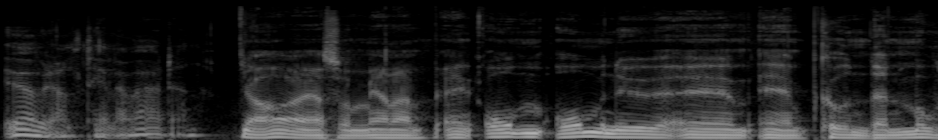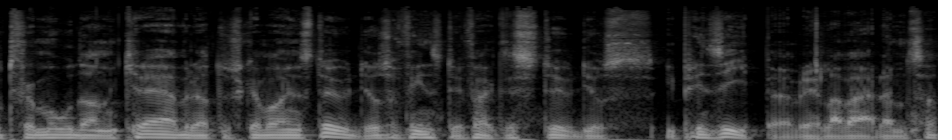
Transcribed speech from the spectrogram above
överallt i hela världen. Ja, alltså, menar, eh, om, om nu eh, eh, kunden mot förmodan kräver att du ska vara i en studio så finns det ju faktiskt studios i princip över hela världen. Så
